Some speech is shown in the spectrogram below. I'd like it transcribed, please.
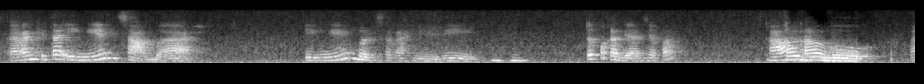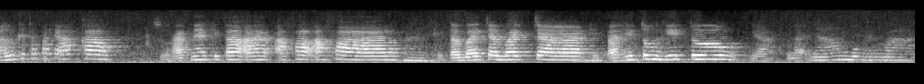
sekarang kita ingin sabar ingin berserah diri Mhm. itu pekerjaan siapa Kalbu. lalu kita pakai akal suratnya kita a- hafal-hafal Hmm. kita baca-baca kita hitung-hitung ya nggak nyambung memang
